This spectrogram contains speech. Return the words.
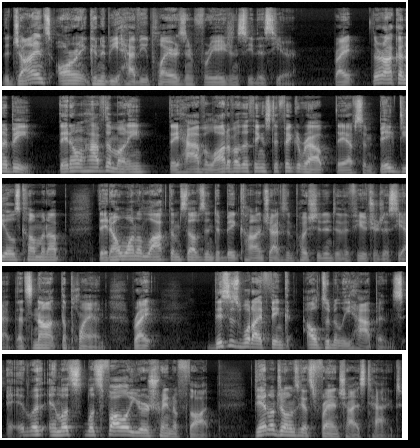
the Giants aren't going to be heavy players in free agency this year, right? They're not going to be. They don't have the money. They have a lot of other things to figure out. They have some big deals coming up. They don't want to lock themselves into big contracts and push it into the future just yet. That's not the plan, right? This is what I think ultimately happens. And let- and let's let's follow your train of thought. Daniel Jones gets franchise tagged.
